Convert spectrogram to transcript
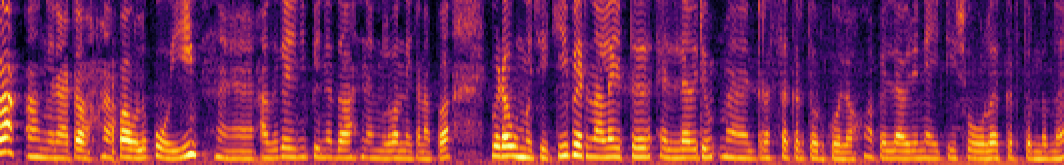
അപ്പം അങ്ങനെ കേട്ടോ അപ്പോൾ അവൾ പോയി. അത് കഴിഞ്ഞ് പിന്നെ ഇതാ ഞങ്ങൾ വന്നിരിക്കണം അപ്പോൾ ഇവിടെ ഉമ്മച്ചിക്ക് പെരുന്നാളായിട്ട് എല്ലാവരും ഡ്രസ്സൊക്കെ എടുത്ത് കൊടുക്കുമല്ലോ അപ്പോൾ എല്ലാവരും നൈറ്റി ഷോളൊക്കെ എടുത്തിട്ടുണ്ടെന്ന്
